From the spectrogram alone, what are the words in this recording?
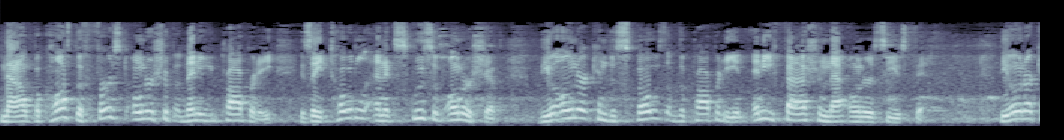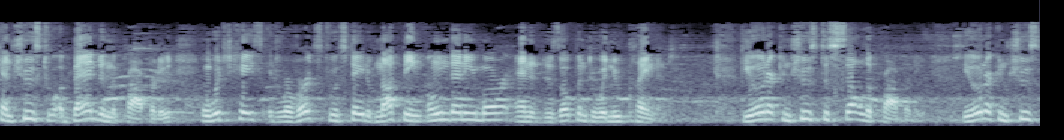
Now, because the first ownership of any property is a total and exclusive ownership, the owner can dispose of the property in any fashion that owner sees fit. The owner can choose to abandon the property, in which case it reverts to a state of not being owned anymore and it is open to a new claimant. The owner can choose to sell the property. The owner can choose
